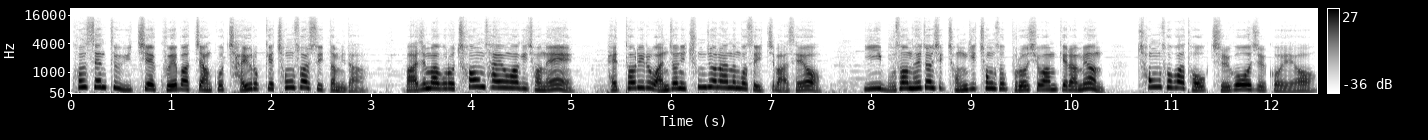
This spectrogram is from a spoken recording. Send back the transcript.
콘센트 위치에 구애받지 않고 자유롭게 청소할 수 있답니다. 마지막으로 처음 사용하기 전에 배터리를 완전히 충전하는 것을 잊지 마세요. 이 무선 회전식 전기 청소 브러쉬와 함께라면 청소가 더욱 즐거워질 거예요.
